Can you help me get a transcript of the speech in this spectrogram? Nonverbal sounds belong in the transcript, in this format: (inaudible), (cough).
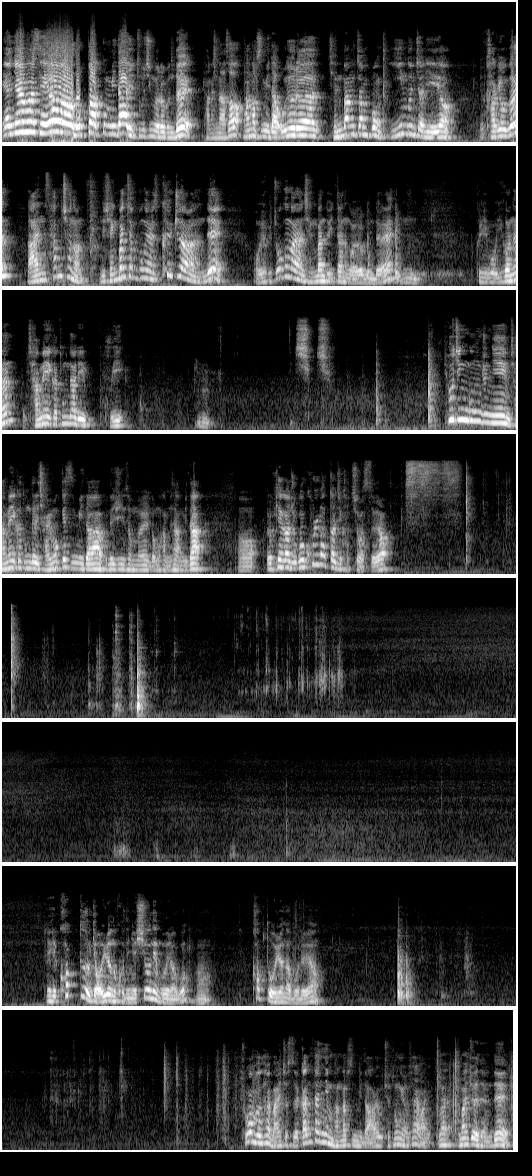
예, 안녕하세요. 노빠꾸입니다. 유튜브 친구 여러분들. 반갑나서 반갑습니다. 오늘은 쟁반짬뽕 2인분짜리예요. 가격은 13,000원. 근데 쟁반짬뽕이라서 클 줄 알았는데 어, 이렇게 조그마한 쟁반도 있다는 거 여러분들. 음. 그리고 이거는 자메이카 통다리 구이. 음. 효진공주님 자메이카 통다리 잘 먹겠습니다. 보내주신 선물 너무 감사합니다. 어, 이렇게 해가지고 콜라까지 같이 왔어요. 이렇게 컵도 이렇게 얼려놓거든요. 시원해 보이라고. 어. 컵도 올려놔 버려요. 초반부터 살 많이 쪘어요. 깐따님 반갑습니다. 아유 죄송해요. 살 많이 그만 그만 쪄야 되는데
